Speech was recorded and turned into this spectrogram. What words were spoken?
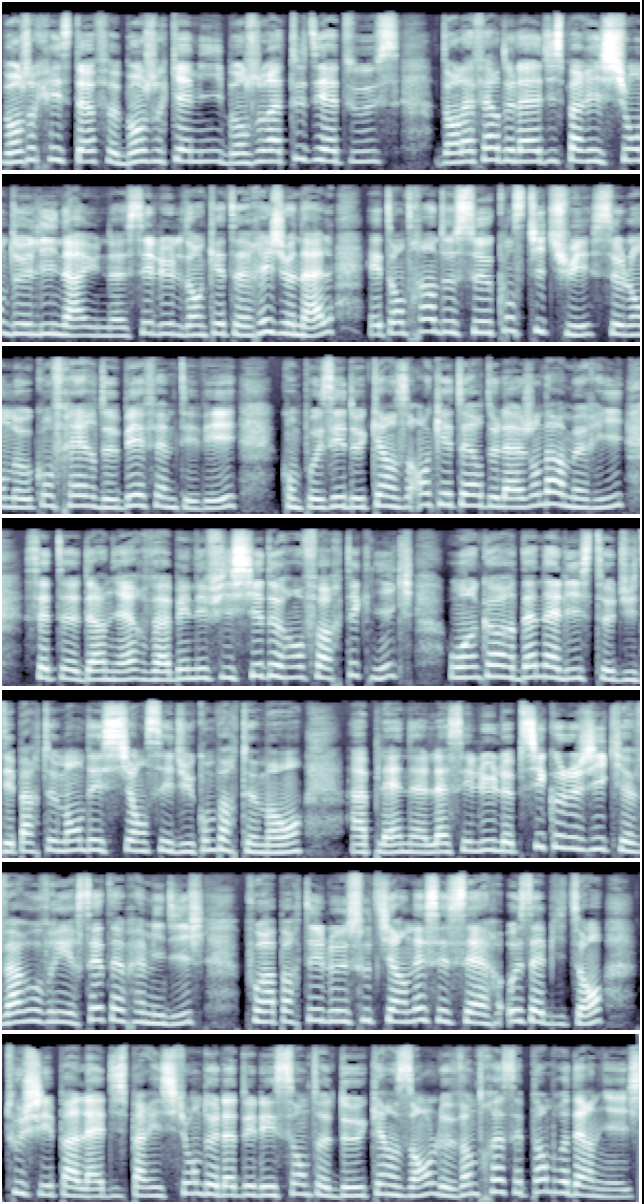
Bonjour Christophe, bonjour Camille, bonjour à toutes et à tous. Dans l'affaire de la disparition de l'INA, une cellule d'enquête régionale est en train de se constituer selon nos confrères de BFM TV. Composée de 15 enquêteurs de la gendarmerie, cette dernière va bénéficier de renforts techniques ou encore d'analystes du département des sciences et du comportement. À pleine, la cellule psychologique va rouvrir cet après-midi pour apporter le soutien nécessaire aux habitants touchés par la disparition de l'adolescente de 15 ans le 23 septembre dernier.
